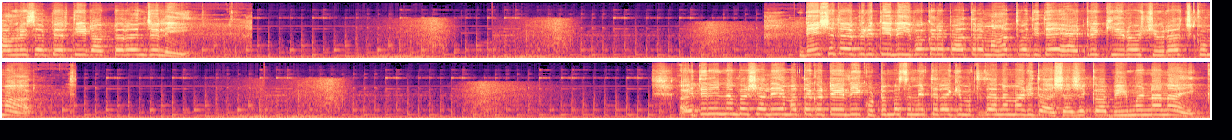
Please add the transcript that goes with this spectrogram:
ಕಾಂಗ್ರೆಸ್ ಅಭ್ಯರ್ಥಿ ಡಾಕ್ಟರ್ ಅಂಜಲಿ. ದೇಶದ ಅಭಿವೃದ್ಧಿಯಲ್ಲಿ ಯುವಕರ ಪಾತ್ರ ಮಹತ್ವದಿದೆ hat trick hero Shivaraj Kumar. ಐದನೇ ನಂಬರ್ ಶಾಲೆಯ ಮತಗಟ್ಟೆಯಲ್ಲಿ ಕುಟುಂಬ ಸಮೇತರಾಗಿ ಮತದಾನ ಮಾಡಿದ ಶಾಸಕ ಭೀಮಣ್ಣ ನಾಯ್ಕ್.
